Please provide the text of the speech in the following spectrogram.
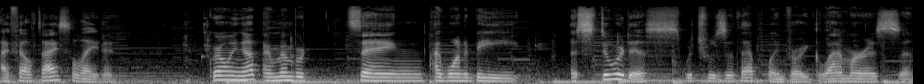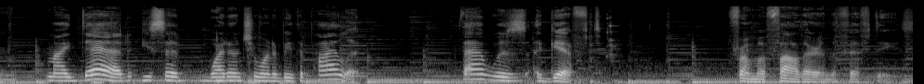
I felt isolated. Growing up, I remember saying, I want to be a stewardess, which was at that point very glamorous. And my dad, he said, Why don't you want to be the pilot? That was a gift from a father in the 50s.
